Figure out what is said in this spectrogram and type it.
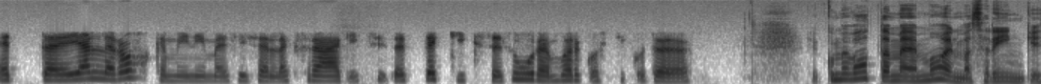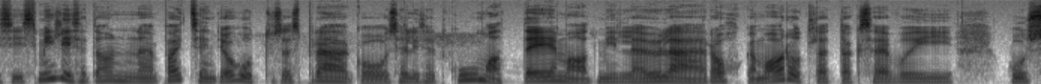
et jälle rohkem inimesi selleks räägiksid, et tekiks see suurem võrgustikutöö kui me vaatame maailmas ringi, siis millised on patsiendi ohutuses praegu sellised kuumad teemad, mille üle rohkem arutletakse või kus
